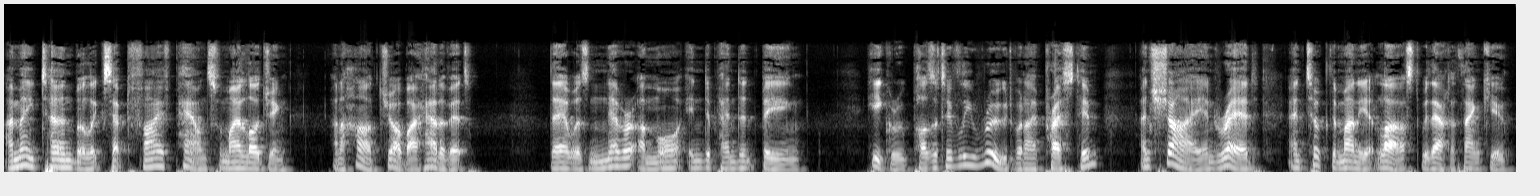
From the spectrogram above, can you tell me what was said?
I made Turnbull accept five pounds for my lodging, and a hard job I had of it. There was never a more independent being. He grew positively rude when I pressed him, and shy and red, and took the money at last without a thank you.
